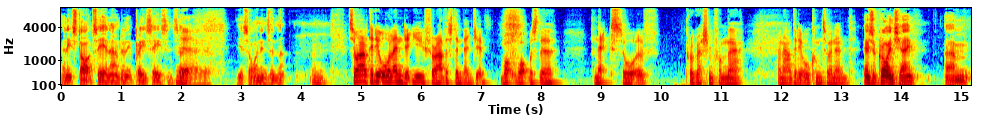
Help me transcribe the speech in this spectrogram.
And it starts here now, doesn't it? Pre season. So yeah, yeah. your signings and that. Mm. So how did it all end at you for Atherstone then, Jim? What what was the next sort of progression from there, and how did it all come to an end? It was a crying shame. Um,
